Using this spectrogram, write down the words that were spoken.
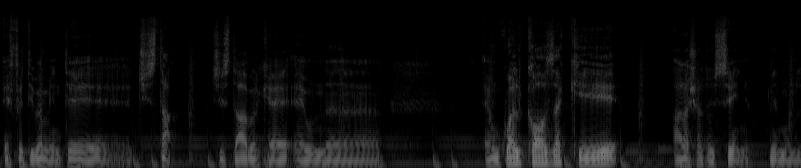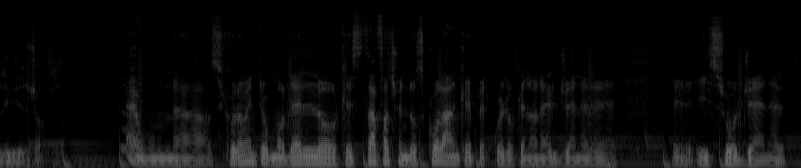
effettivamente ci sta, ci sta perché è un, è un qualcosa che ha lasciato il segno nel mondo dei videogiochi. È un, sicuramente un modello che sta facendo scuola anche per quello che non è il genere, eh, il suo genere.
